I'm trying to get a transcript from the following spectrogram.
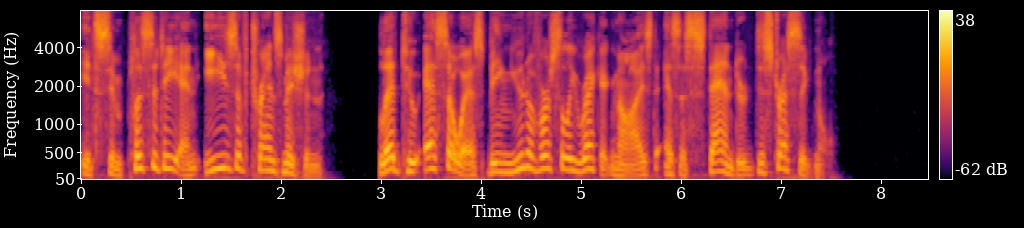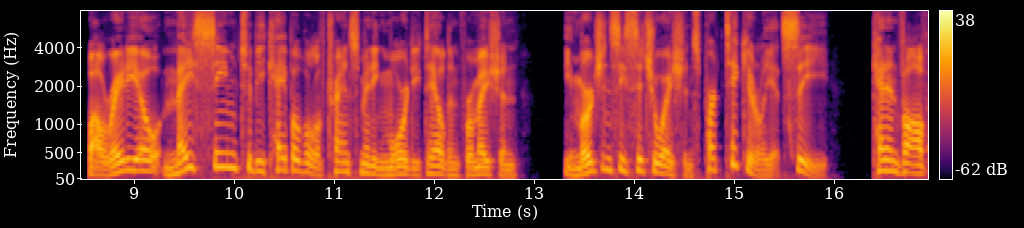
Its simplicity and ease of transmission led to SOS being universally recognized as a standard distress signal. While radio may seem to be capable of transmitting more detailed information, emergency situations, particularly at sea, can involve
